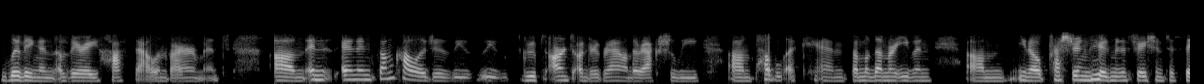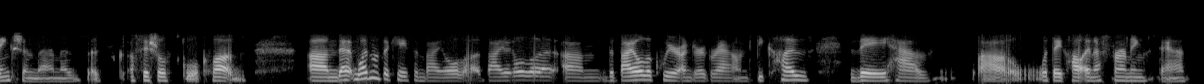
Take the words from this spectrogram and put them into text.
living in a very hostile environment. Um, and and in some colleges, these these groups aren't underground; they're actually um, public, and some of them are even, um, you know, pressuring the administration to sanction them as, as official school clubs. Um, that wasn't the case in Biola. Biola, um, the Biola Queer Underground, because they have uh, what they call an affirming stance.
